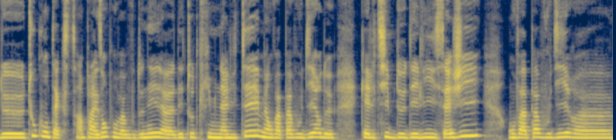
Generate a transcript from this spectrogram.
de tout contexte. Hein. Par exemple, on va vous donner euh, des taux de criminalité, mais on va pas vous dire de quel type de délit il s'agit. On va pas vous dire euh,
